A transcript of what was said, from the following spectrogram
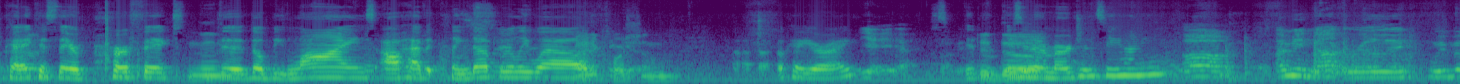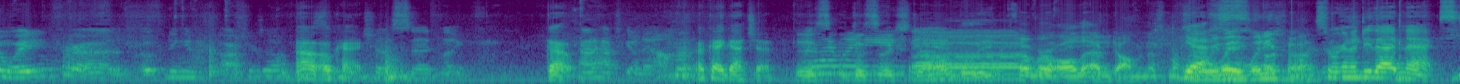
Okay, because they're perfect. The, there'll be lines. I'll have it cleaned up really well. I had a well. question. Okay, you're right. Yeah, yeah. It- Did is it an emergency, honey? Uh, I mean, not really. We've been waiting for an opening in the doctor's office. Oh, okay. And just said, like, Go. kind of have to go now. Okay, gotcha. Does, does the external Uh, oblique cover all the abdominus muscles? Yes. Wait, when he's Okay. So we're going to do that next.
